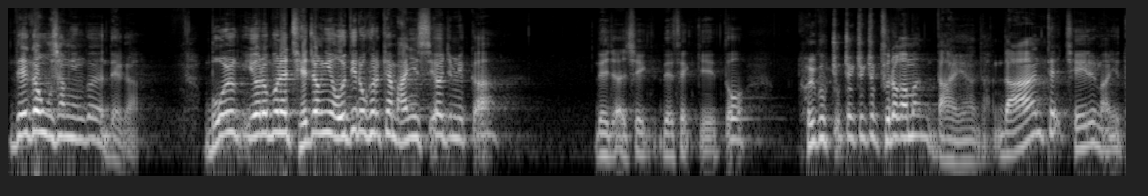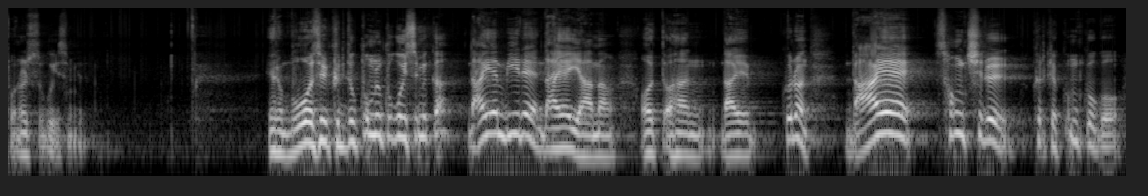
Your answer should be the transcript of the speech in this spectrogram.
내가 우상인 거예요, 내가. 뭘, 여러분의 재정이 어디로 그렇게 많이 쓰여집니까? 내 자식, 내 새끼, 또 결국 쭉쭉쭉쭉 들어가면 나야 나. 나한테 제일 많이 돈을 쓰고 있습니다. 여러분 무엇을 그리도 꿈을 꾸고 있습니까? 나의 미래, 나의 야망, 어떠한 나의 그런 나의 성취를 그렇게 꿈꾸고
